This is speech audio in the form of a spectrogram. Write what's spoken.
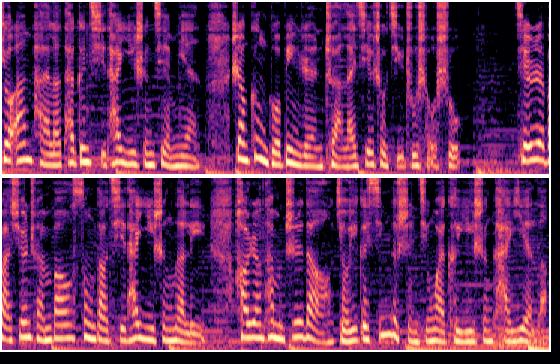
又安排了他跟其他医生见面，让更多病人转来接受脊柱手术。杰瑞把宣传包送到其他医生那里，好让他们知道有一个新的神经外科医生开业了。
